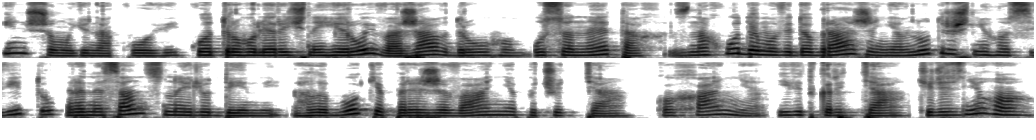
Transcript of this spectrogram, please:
іншому юнакові, котрого ліричний герой вважав другом. У сонетах знаходимо відображення внутрішнього світу ренесансної людини, глибоке переживання, почуття. Кохання і відкриття, через нього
